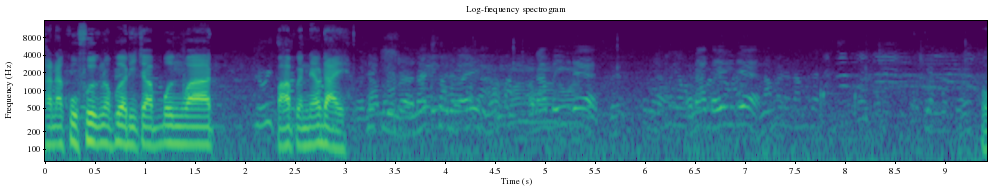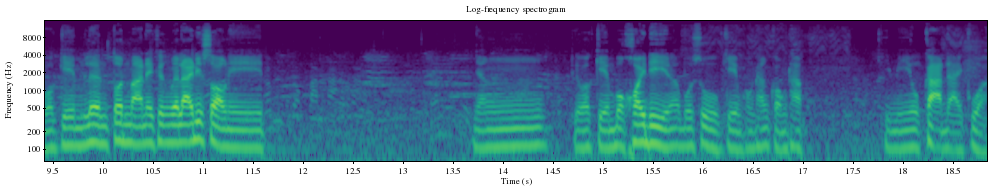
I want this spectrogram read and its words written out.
คณะครูฝึกเนะเพื่อที่จะเบิ่งว่าปาบกันแนวใดเพราะว่าเกมเริ่มต้นมาในครึ่งเวลาที่ 2 นี่ ยังถือว่าเกมบ่ค่อยดีนะบ่สู้เกมของทางกองทัพที่มีโอกาสได้กว่า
